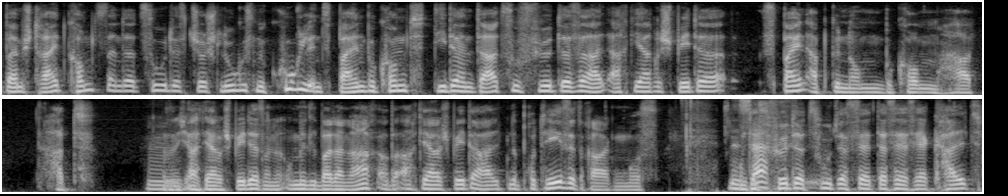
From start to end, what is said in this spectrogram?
Beim Streit kommt es dann dazu, dass Josh Lucas eine Kugel ins Bein bekommt, die dann dazu führt, dass er halt acht Jahre später das Bein abgenommen bekommen hat. hat. Also nicht hm. acht Jahre später, sondern unmittelbar danach, aber acht Jahre später halt eine Prothese tragen muss. Eine und das führt dazu, dass er, dass er sehr kalt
